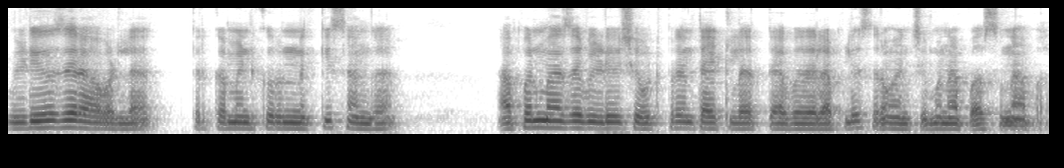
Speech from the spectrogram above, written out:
व्हिडिओ जर आवडला तर कमेंट करून नक्की सांगा. आपण माझा व्हिडिओ शेवटपर्यंत ऐकलात त्याबद्दल आपले सर्वांचे मनापासून आभार.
